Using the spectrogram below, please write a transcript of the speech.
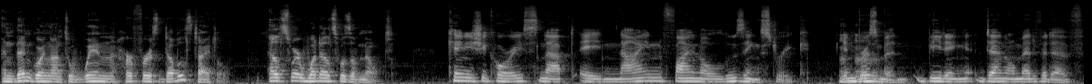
and then going on to win her first doubles title. Elsewhere, what else was of note? Kei Nishikori snapped a nine final losing streak in Mhm. Brisbane, beating Daniil Medvedev.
